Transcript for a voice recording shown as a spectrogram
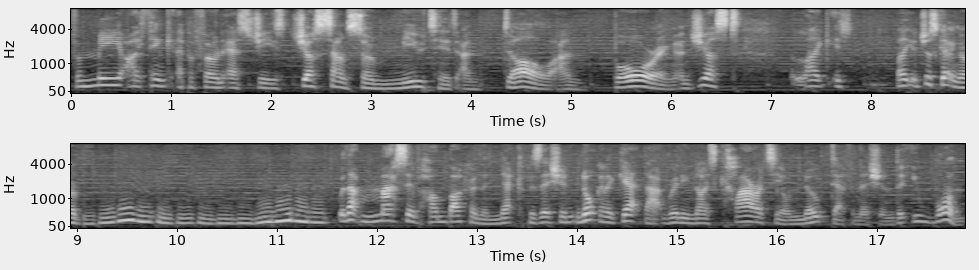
For me, I think Epiphone SGs just sound so muted and dull and boring and just like it's like you're just getting a with that massive humbucker in the neck position, you're not going to get that really nice clarity or note definition that you want.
